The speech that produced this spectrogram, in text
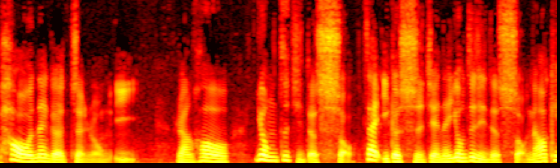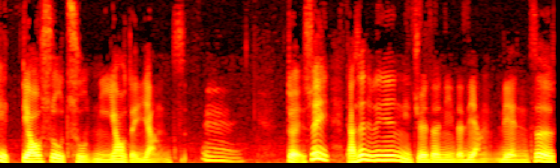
泡那个整容液，然后。用自己的手，在一个时间内用自己的手，然后可以雕塑出你要的样子。嗯，对。所以假设你那天你觉得你的两脸这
